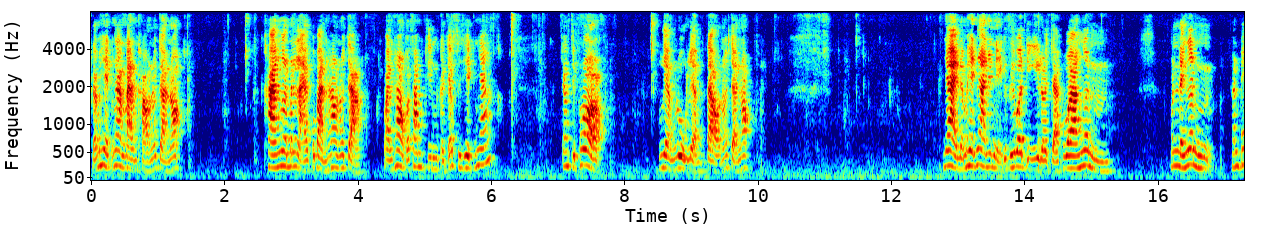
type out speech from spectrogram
แล้วมาเหตุงานบ้านเขาเนาะจ้ะเนาะค่าเงินมันหลายกว่าบ้านเฮาเนาะจ้ะบ้านเฮาก็ทำกินกับเจักสิเฮ็ดหยังจังสิพ่อเลี้ยงลูกเลี้ยงเต่าเนาะจ้ะเนาะ ยายเนี่ยไม่เห็นงานอยู่นี่ก็ถือว่าดีเราจ้ะเพราะว่าเงิน มันได้เงิน มันแพ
